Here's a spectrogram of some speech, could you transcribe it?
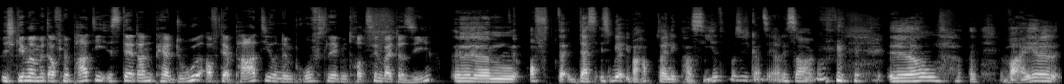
ich gehe mal mit auf eine Party. Ist der dann per Du auf der Party und im Berufsleben trotzdem weiter Sie? Ähm, oft, das ist mir überhaupt noch nie passiert, muss ich ganz ehrlich sagen. ähm, weil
